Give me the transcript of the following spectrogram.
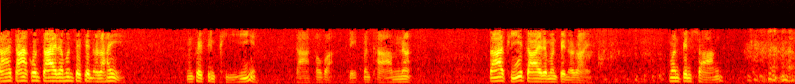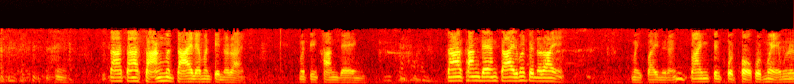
ตายตาคนตายแล้วมันไปเป็นอะไร มันไปเป็นผี ตาเขาว่าเด็กมันถามนะตาผีตายแล้วมันเป็นอะไร มันเป็นสาง ตาตาสางมันตายแล้วมันเป็นอะไร มันเป็นคางแดง ตาคางแดงตายแล้วมันเป็นอะไร ไม่ไปไม่ไหนไปมันเป็นขดพ่อขดแม่มันเลย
